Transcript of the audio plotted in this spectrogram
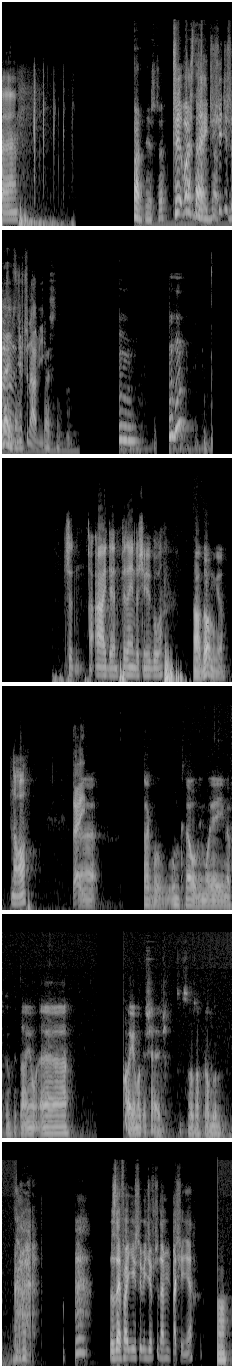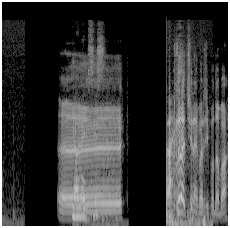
E, Czwarty jeszcze. Czy, właśnie, ten, Jay, czy siedzisz razem z dziewczynami? Właśnie. Mm. czy, a, Aiden, pytanie do ciebie było. A, do mnie. No. Jay, E, tak, bo umknęło mi moje imię w tym pytaniu. E, o, ja mogę siedzieć. Co, co za problem? z najfajniejszymi dziewczynami w klasie, nie? No. Eee, I Alexis? Tak. Która ci się najbardziej podoba?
